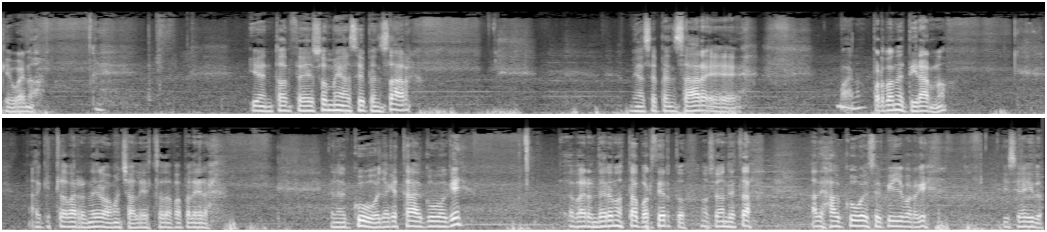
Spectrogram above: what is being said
que bueno. Y entonces eso me hace pensar me hace pensar, eh, bueno, por dónde tirar, ¿no? Aquí está el barrendero, vamos a echarle esto a la papelera. En el cubo, ya que está el cubo aquí. El barrendero no está, por cierto, no sé dónde está. Ha dejado el cubo, el cepillo por aquí y se ha ido.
